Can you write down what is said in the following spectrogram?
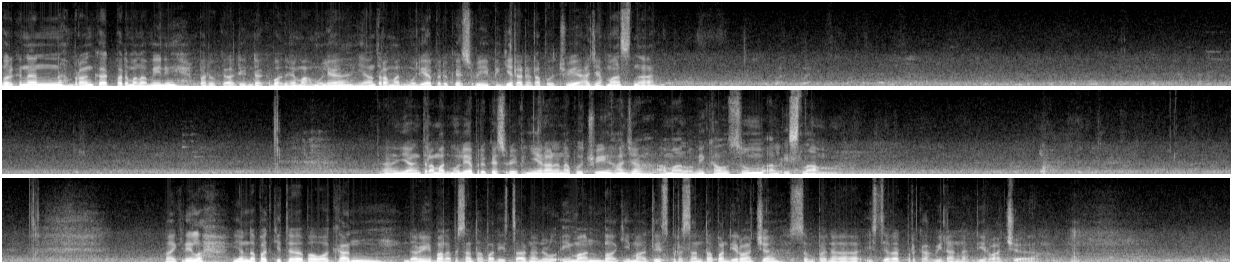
Berkenan berangkat pada malam ini Paduka Adinda Kebawah Dunia Mulia yang teramat mulia Paduka Suri Pikiran Anak Putri Hajah Masna dan yang teramat mulia Paduka Suri Penyiaran Anak Putri Hajah Amal Umi Kalsum Al-Islam. Baik, inilah yang dapat kita bawakan dari Balai Persantapan Istana Nurul Iman bagi Majlis Persantapan Diraja sempena istiadat perkahwinan diraja.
